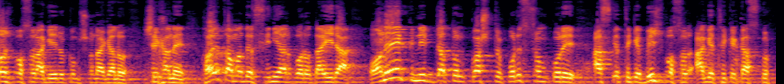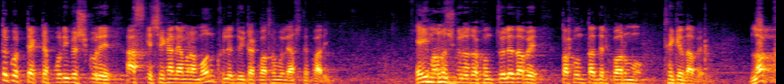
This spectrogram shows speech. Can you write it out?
দশ বছর আগে এরকম শোনা গেল। সেখানে হয়তো আমাদের সিনিয়র বড় দায়ীরা অনেক নির্যাতন, কষ্ট, পরিশ্রম করে আজকে থেকে বিশ বছর আগে থেকে কাজ করতে করতে একটা পরিবেশ করে আজকে সেখানে আমরা মন খুলে দুইটা কথা বলে আসতে পারি। এই মানুষগুলো যখন চলে যাবে, তখন তাদের কর্ম থেকে যাবে। লক্ষ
